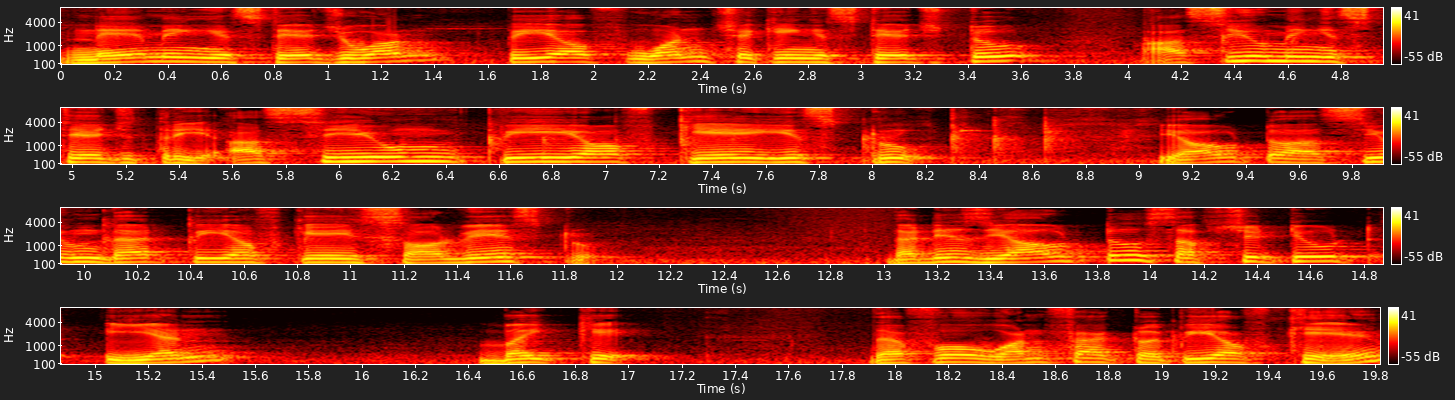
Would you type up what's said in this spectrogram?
Naming is stage 1. P of 1 checking is stage 2. Assuming is stage 3. Assume P of K is true you have to assume that P of K is always true. That is you have to substitute n by K. Therefore 1 factor P of K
